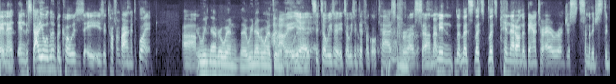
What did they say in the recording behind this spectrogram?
And, and the Stadio Olimpico is a, is a tough environment to play in. Um, We never win. there. We never win at the uh, Olympic. yeah, it's it's always a it's always a difficult task for Mhm. us. Um, I mean, let- let's let's let's pin that on the banter error and just some of the just the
